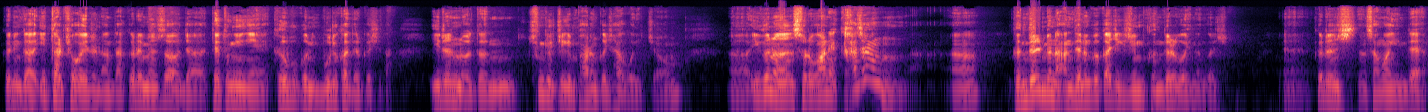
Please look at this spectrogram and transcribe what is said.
그러니까 이탈표가 일어난다. 그러면서 이제 대통령의 거부권이 무력화될 것이다. 이런 어떤 충격적인 발언까지 하고 있죠. 어, 이거는 서로 간에 가장 어, 건들면 안 되는 것까지 지금 건들고 있는 거죠. 예, 그런 시- 상황인데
